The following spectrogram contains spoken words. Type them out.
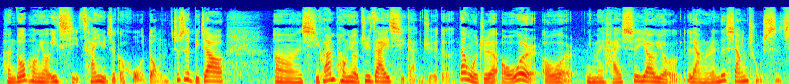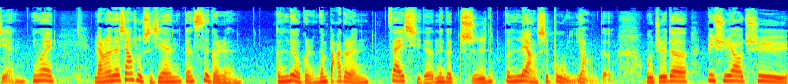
很多朋友一起参与这个活动，就是比较嗯喜欢朋友聚在一起感觉的。但我觉得偶尔偶尔，你们还是要有两人的相处时间，因为两人的相处时间跟四个人。跟六个人、跟八个人在一起的那个值跟量是不一样的。我觉得必须要去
